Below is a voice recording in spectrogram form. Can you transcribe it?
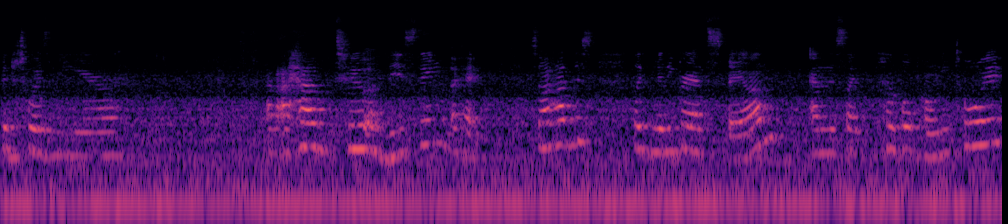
fidget toys in here. And I have two of these things. Okay, so I have this like mini brand spam and this like purple pony toy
